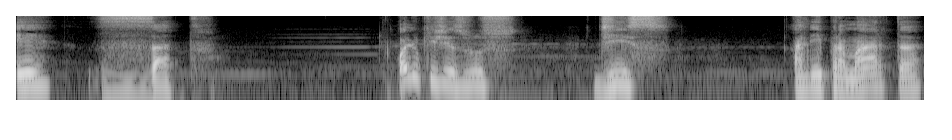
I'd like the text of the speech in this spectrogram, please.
exato. Olha o que Jesus diz ali para Marta,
